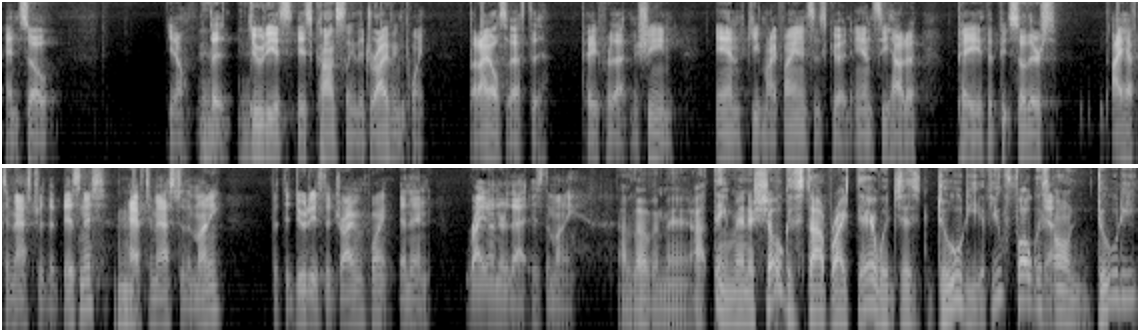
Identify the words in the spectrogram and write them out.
And so, you know, the duty is, is constantly the driving point, but I also have to pay for that machine and keep my finances good and see how to pay the, so there's, I have to master the business. I have to master the money, but the duty is the driving point, And then right under that is the money. I love it, man. I think, man, the show could stop right there with just duty. If you focus Yeah. on duty,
